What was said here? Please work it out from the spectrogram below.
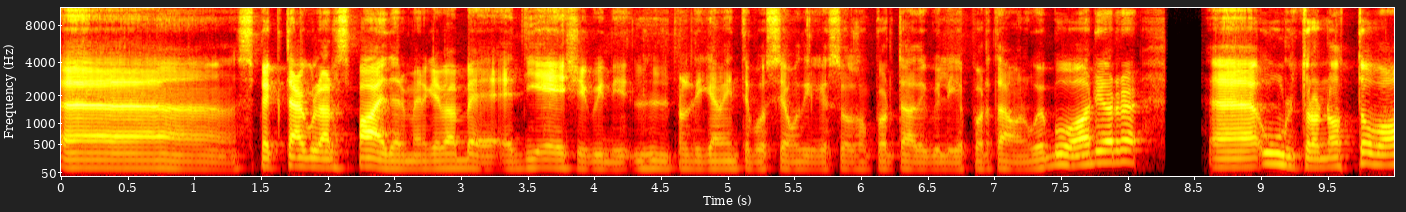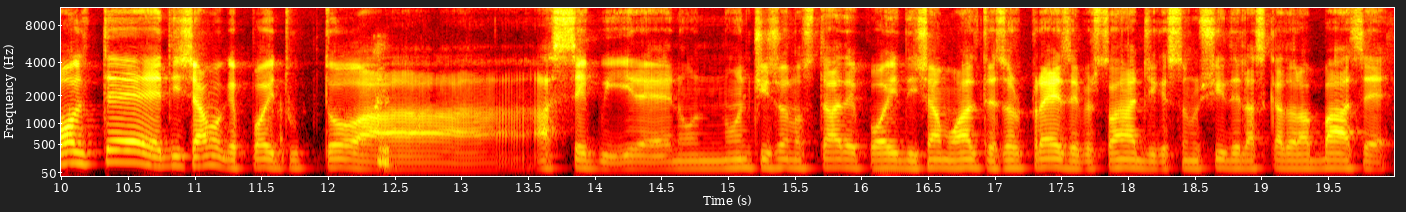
Eh, Spectacular Spider-Man che vabbè è 10 quindi l- praticamente possiamo dire che sono portati quelli che portavano Web Warrior. Eh, Ultron 8 volte e diciamo che poi tutto a, a seguire. Non, non ci sono state poi diciamo altre sorprese personaggi che sono usciti dalla scatola base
